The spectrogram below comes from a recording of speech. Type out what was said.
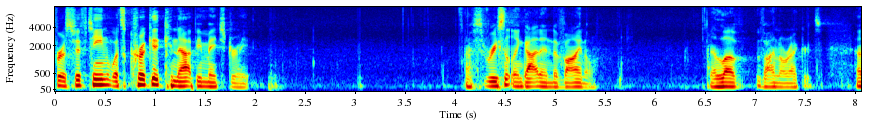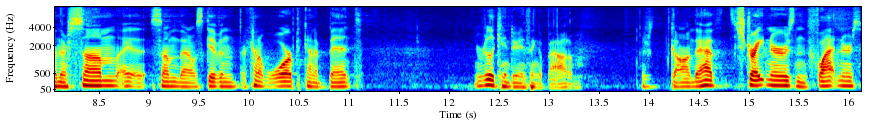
verse 15, what's crooked cannot be made straight. I've recently gotten into vinyl. I love vinyl records. And there's some, uh, some that I was given, they're kind of warped, kind of bent. You really can't do anything about them. They're gone. They have straighteners and flatteners,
